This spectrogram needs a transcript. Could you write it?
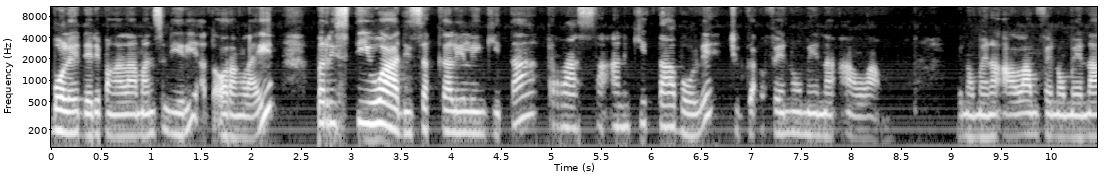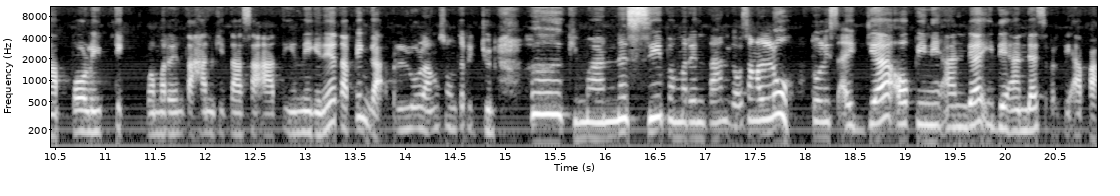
boleh dari pengalaman sendiri atau orang lain, peristiwa di sekeliling kita, perasaan kita boleh juga fenomena alam. Fenomena alam, fenomena politik pemerintahan kita saat ini gitu ya tapi nggak perlu langsung terjun Heh, gimana sih pemerintahan? Nggak usah ngeluh tulis aja opini anda ide anda seperti apa.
